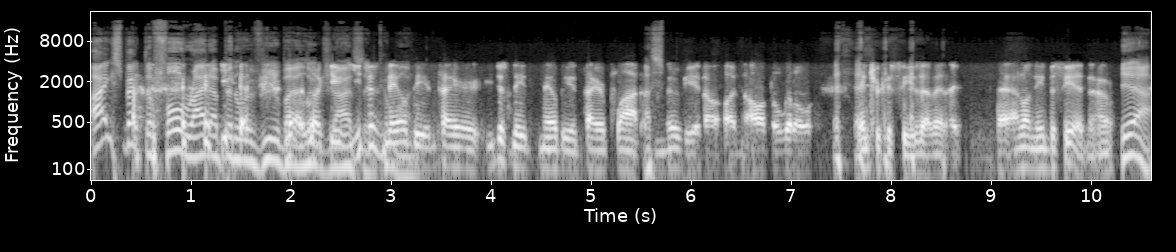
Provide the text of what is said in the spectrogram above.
I expect a full write up and review by Look, Luke you, Johnson. you just Come nailed on. the entire. You just need, nailed the entire plot of the movie and all, and all the little intricacies of it. I, I don't need to see it now. Yeah,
